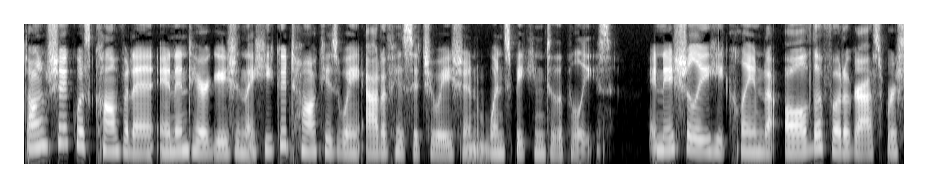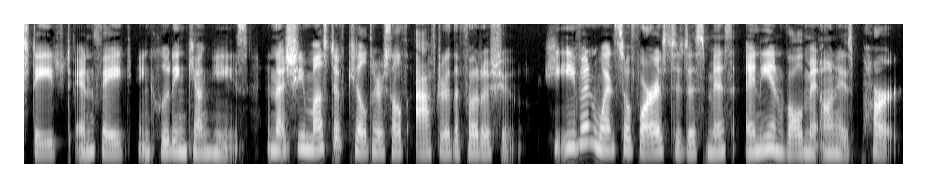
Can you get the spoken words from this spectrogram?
Dongshik was confident in interrogation that he could talk his way out of his situation when speaking to the police. Initially, he claimed that all of the photographs were staged and fake, including Kyung Hee's, and that she must have killed herself after the photo shoot. He even went so far as to dismiss any involvement on his part,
